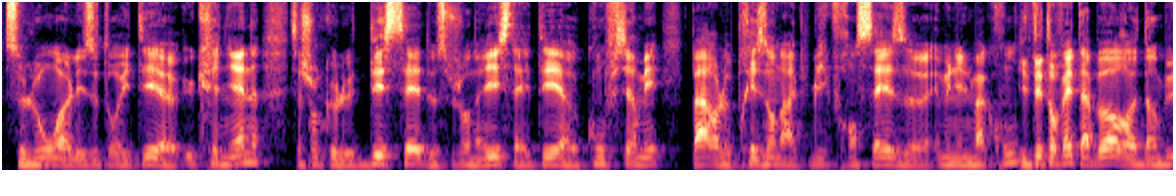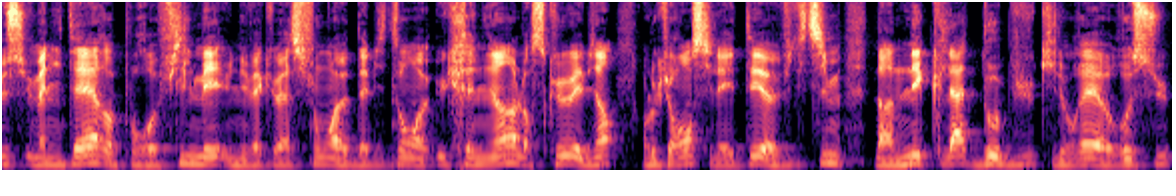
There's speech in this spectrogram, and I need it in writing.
selon les autorités ukrainiennes, sachant que le décès de ce journaliste a été confirmé par le président de la République française, Emmanuel Macron. Il était en fait à bord d'un bus humanitaire pour filmer une évacuation d'habitants ukrainiens lorsque, eh bien, en l'occurrence, il a été victime d'un éclat d'obus qu'il aurait reçu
